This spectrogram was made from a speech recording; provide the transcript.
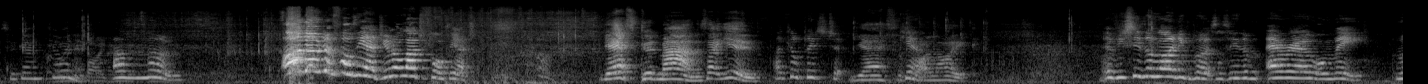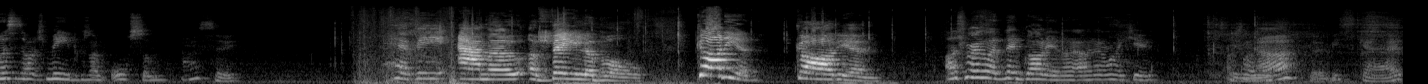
So we go and join it. Five Um, no. Oh, no, don't fall off the edge. You're not allowed to fall off the edge. Yes, good man. Is that you? I killed Peter Chip. Yes, that's Yeah. what I like. If you see the lightning bolts, I see them Aereo or me. Most of the time it's me because I'm awesome. I see. Heavy ammo available. Guardian! Guardian. I was really like the name Guardian. I, I don't like you. That's what I Tina, don't be scared.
